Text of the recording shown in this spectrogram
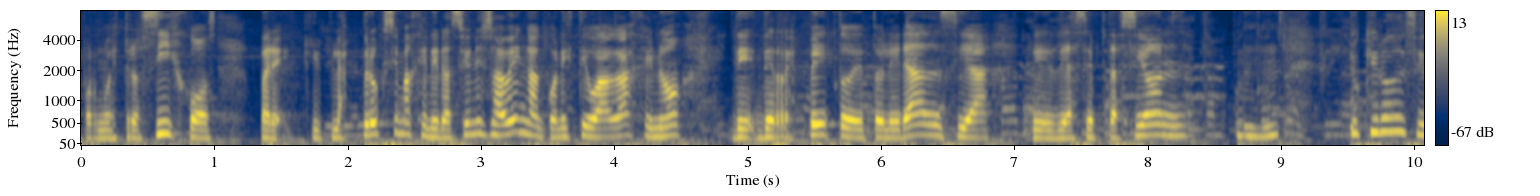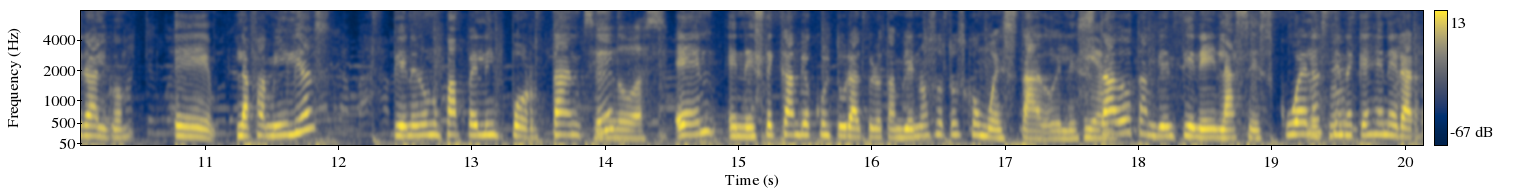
por, nuestros hijos, para que las próximas generaciones ya vengan con este bagaje, ¿no? De, respeto, de tolerancia, de, aceptación. Yo quiero decir algo. Eh, las familias tienen un papel importante en, en, este cambio cultural, pero también nosotros como Estado. El Estado también tiene, en las escuelas tiene que generar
